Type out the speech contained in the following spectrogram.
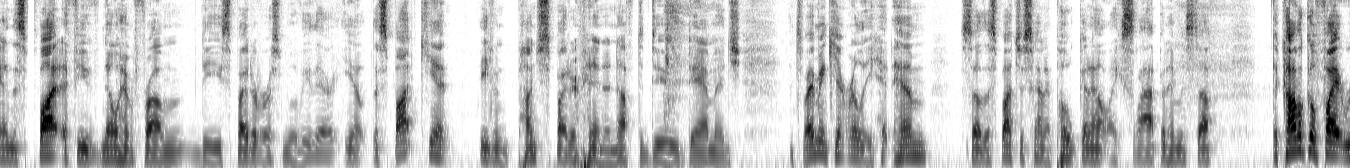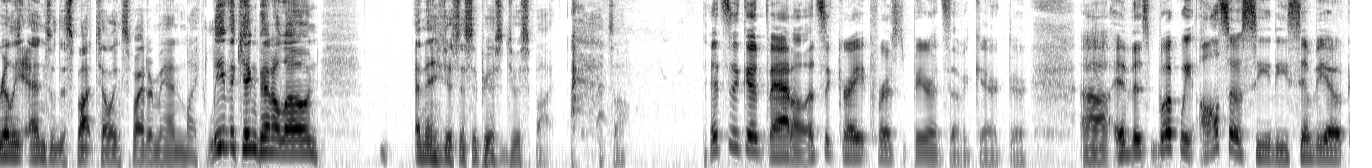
And the spot, if you know him from the Spider Verse movie, there, you know, the spot can't even punch Spider Man enough to do damage. Spider Man can't really hit him, so the spot just kind of poking out, like slapping him and stuff. The comical fight really ends with the spot telling Spider Man, like, leave the Kingpin alone. And then he just disappears into a spot. That's all. It's a good battle. It's a great first appearance of a character. Uh, in this book, we also see the symbiote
